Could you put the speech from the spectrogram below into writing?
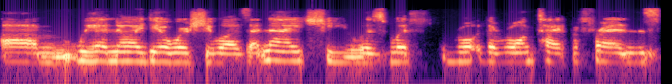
Um, we had no idea where she was at night. She was with ro- the wrong type of friends.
